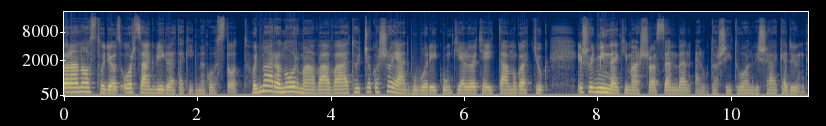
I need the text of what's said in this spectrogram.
Talán azt, hogy az ország végletekig megosztott, hogy már a normává vált, hogy csak a saját buborékunk jelöltjeit támogatjuk, és hogy mindenki mással szemben elutasítóan viselkedünk.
